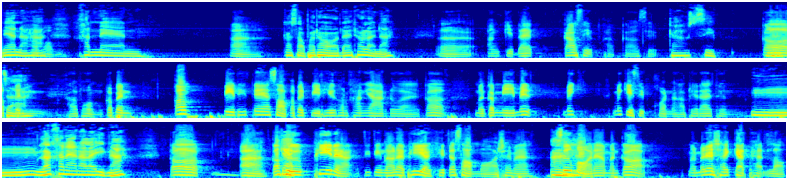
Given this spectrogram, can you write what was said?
เนี่ยนะครัฮะบผมคะแนนอ่ากสพทได้เท่าไหร่นะเอ่ออังกฤษได้90ครับ90 90ก็นะจ๊ะเป็นครับผมก็เป็นก็ปีที่เต้สอบก็เป็นปีที่ค่อนข้างยากด้วย ก็เหมือนกับมีไม่ไม่ ไม่กี่สิบคนนะครับที่ได้ถึง อืมแล้วคะแนนอะไรอีกนะ ก็อ่าก็คือพี่เนี่ยจริงๆแล้วเนี่ยพี่อยากคิดจะสอบหมอใช่ไหมอ่าฮะซึ่งหมอเนี่ยมันก็มันไม่ได้ใช้แกดแพดหรอก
